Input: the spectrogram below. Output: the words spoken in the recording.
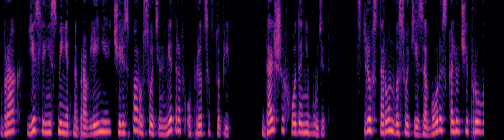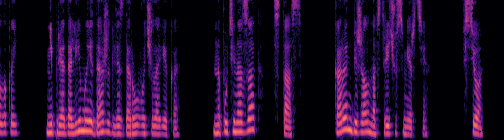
Враг, если не сменит направление, через пару сотен метров упрется в тупик. Дальше хода не будет. С трех сторон высокие заборы с колючей проволокой, непреодолимые даже для здорового человека. На пути назад — Стас. Карен бежал навстречу смерти. Все,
